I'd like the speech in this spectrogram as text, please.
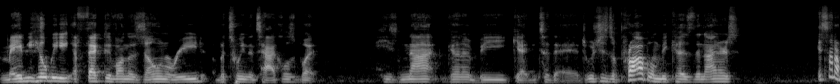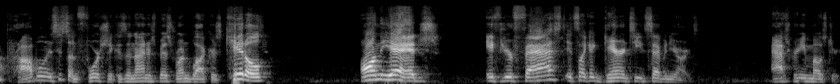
Maybe he'll be effective on the zone read between the tackles, but he's not gonna be getting to the edge, which is a problem because the Niners. It's not a problem. It's just unfortunate because the Niners' best run blockers, Kittle, on the edge. If you're fast, it's like a guaranteed seven yards. Ask Raheem Mostert.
